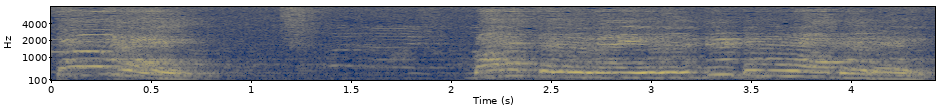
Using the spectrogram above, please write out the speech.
தேர்ட் ரைட் பாரத் கல்லூரி அணிவதற்கு to order right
